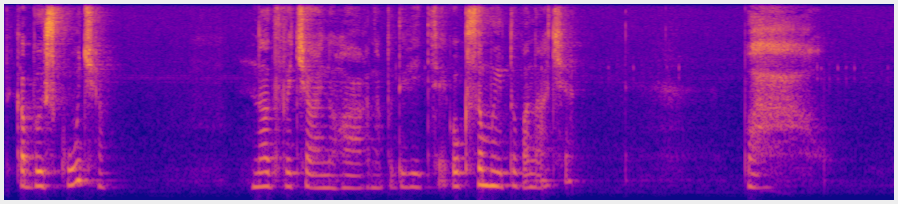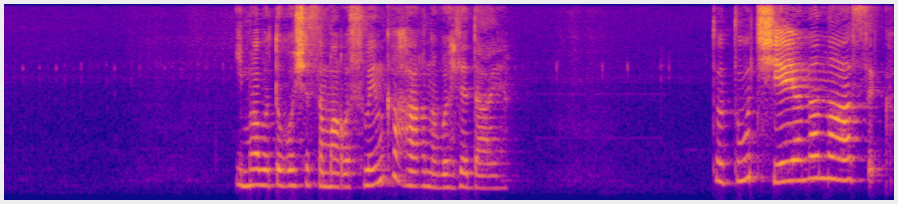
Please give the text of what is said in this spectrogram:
Така блискуча. Надзвичайно гарна. Подивіться, як оксамитова наче. Вау! І мало того, що сама рослинка гарно виглядає, то тут ще й ананасик.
